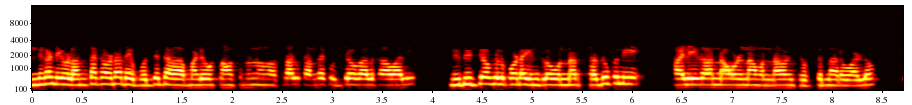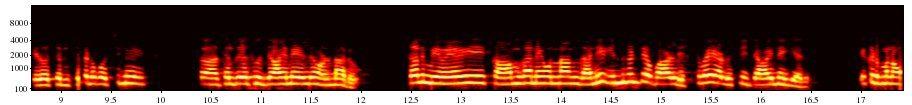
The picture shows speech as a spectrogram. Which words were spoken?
ఎందుకంటే వీళ్ళంతా కూడా రేపు పొద్దుట మళ్ళీ ఒక సంవత్సరం రెండు సంవత్సరాలకి అందరికి ఉద్యోగాలు కావాలి. నిరుద్యోగులు కూడా ఇంట్లో ఉన్నారు. చదువుకుని ఖాళీగా ఉన్న వాళ్ళ ఉన్నామని చెప్తున్నారు వాళ్ళు. ఏదో చిన్న ఇక్కడికి వచ్చి తెలుగుదేశంలో జాయిన్ అయ్యి ఉన్నారు. కానీ మేమేమి కామ్గానే ఉన్నాం. కానీ ఎందుకంటే వాళ్ళు ఇష్టమై వాళ్ళు వచ్చి జాయిన్ అయ్యారు. ఇక్కడ మనం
